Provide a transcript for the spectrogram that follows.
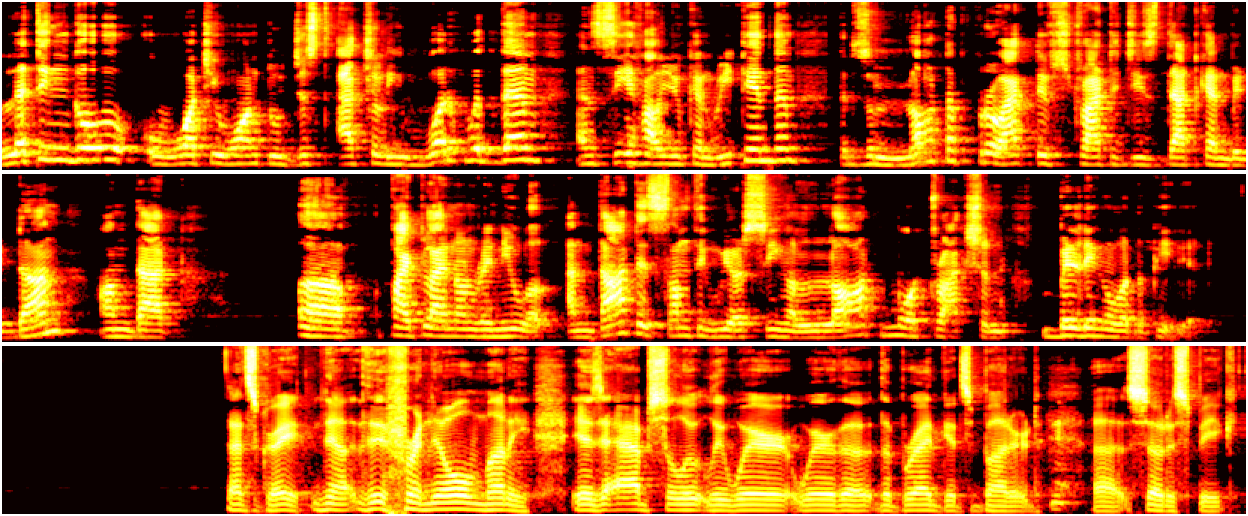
letting go what you want to just actually work with them and see how you can retain them. There's a lot of proactive strategies that can be done on that uh, pipeline on renewal and that is something we are seeing a lot more traction building over the period that's great. Now, the renewal money is absolutely where where the, the bread gets buttered, uh, so to speak.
